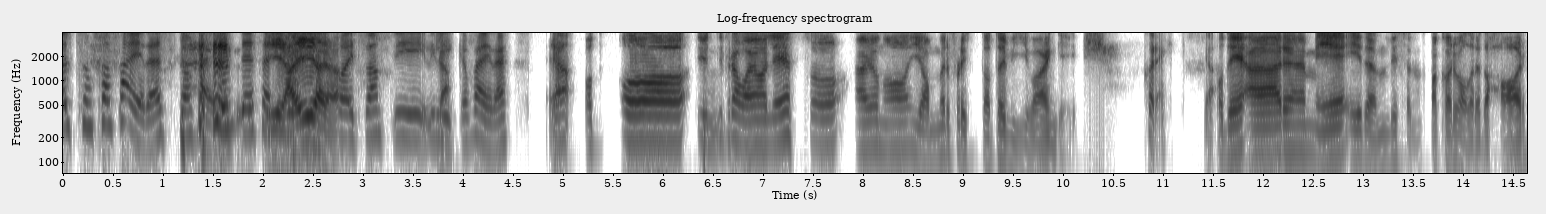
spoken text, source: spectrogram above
Alt som kan feires, kan feires. Det setter vi ja, ja, ja. på, ikke sant? Vi, vi liker å feire. Ja. Og, og ut ifra hva jeg har lest, så er jo nå Jammer flytta til Viva Engage. Korrekt. Ja. Og det er eh, med i den lisenspakka du allerede har,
